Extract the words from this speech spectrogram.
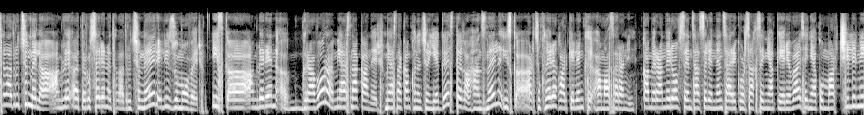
Թելադրությունն էլ է, ռուսերենը թելադրություններ, էլի զումով էր։ Իսկ անգլերեն գրավորը միասնական էր, միասնական քննություն ԵԳՍ տեղը հանձնել, իսկ արդյունքները ղարկել ենք համալսարանին կամերաներով սենց ասել են նենց արեք որ սա սենյակը Երևա, սենյակում մարդ չի լինի,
